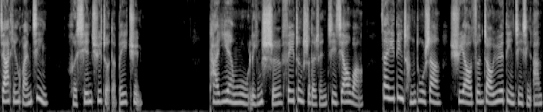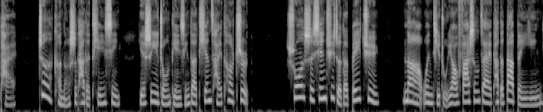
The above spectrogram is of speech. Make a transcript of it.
家庭环境和先驱者的悲剧。他厌恶临时、非正式的人际交往，在一定程度上需要遵照约定进行安排。这可能是他的天性，也是一种典型的天才特质。说是先驱者的悲剧，那问题主要发生在他的大本营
